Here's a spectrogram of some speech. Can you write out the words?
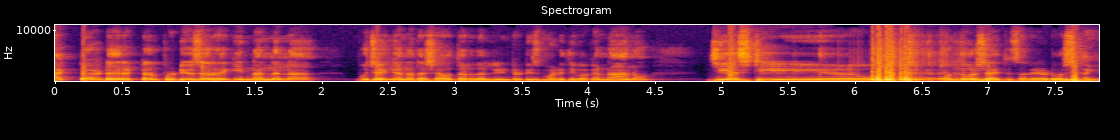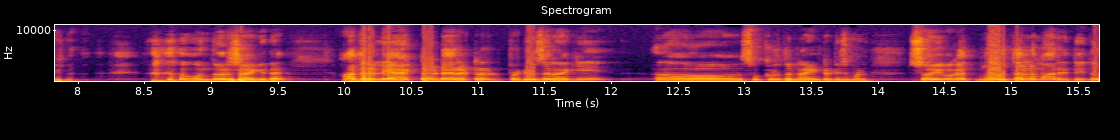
ಆ್ಯಕ್ಟರ್ ಡೈರೆಕ್ಟರ್ ಪ್ರೊಡ್ಯೂಸರ್ ಆಗಿ ನನ್ನನ್ನು ಭುಜಂಗನ ದಶಾವತಾರದಲ್ಲಿ ಇಂಟ್ರೊಡ್ಯೂಸ್ ಮಾಡಿದ್ದು. ಇವಾಗ ನಾನು ಜಿ ಎಸ್ ಟಿ ಒಂದು ವರ್ಷ ಆಯಿತು ಸರ್, ಎರಡು ವರ್ಷ ಆಗಿದೆ. ಒಂದು ವರ್ಷ ಆಗಿದೆ. ಅದರಲ್ಲಿ ಆ್ಯಕ್ಟರ್ ಡೈರೆಕ್ಟರ್ ಪ್ರೊಡ್ಯೂಸರ್ ಆಗಿ ಸುಕೃತನ ಇಂಟ್ರೊಡ್ಯೂಸ್ ಮಾಡಿ. ಸೊ ಇವಾಗ ಮೂರು ತಲೆಮಾರಿದ್ದು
